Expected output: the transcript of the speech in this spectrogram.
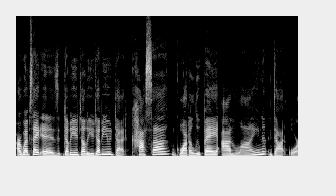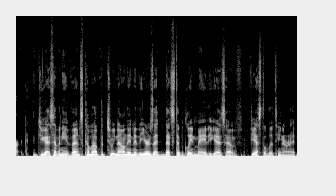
Our website is www.casaguadalupeonline.org. Do you guys have any events coming up between now and the end of the year? Is That that's typically in May that you guys have Fiesta Latina, right?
